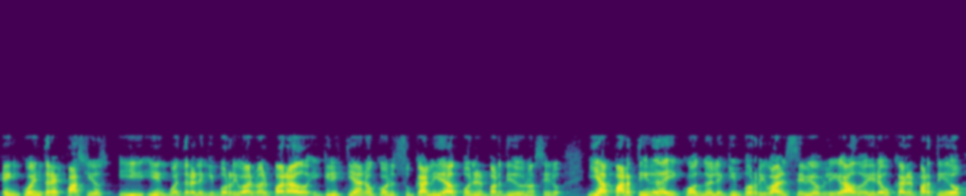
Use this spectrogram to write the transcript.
encuentra espacios y, encuentra el equipo rival mal parado y Cristiano con su calidad pone el partido 1 a 0. Y a partir de ahí, cuando el equipo rival se ve obligado a ir a buscar el partido,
